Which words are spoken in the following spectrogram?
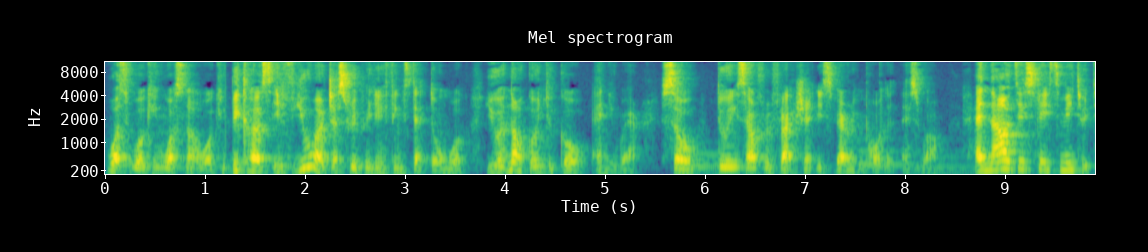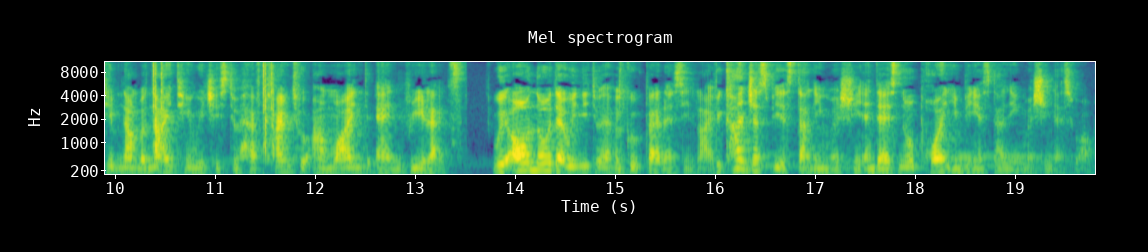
What's working, what's not working. Because if you are just repeating things that don't work, you are not going to go anywhere. So doing self-reflection is very important as well. And now this leads me to tip number 19, which is to have time to unwind and relax. We all know that we need to have a good balance in life. You can't just be a studying machine, and there's no point in being a studying machine as well.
